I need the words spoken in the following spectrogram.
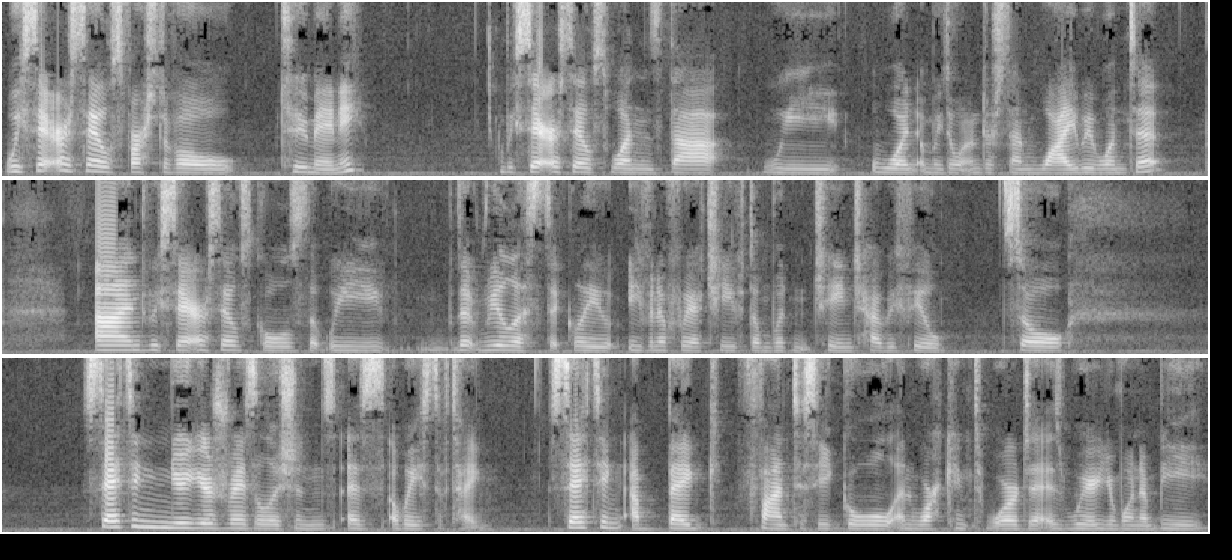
we set ourselves, first of all, too many. We set ourselves ones that we want and we don't understand why we want it. And we set ourselves goals that we that realistically, even if we achieved them, wouldn't change how we feel. So setting New Year's resolutions is a waste of time. Setting a big fantasy goal and working towards it is where you want to be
